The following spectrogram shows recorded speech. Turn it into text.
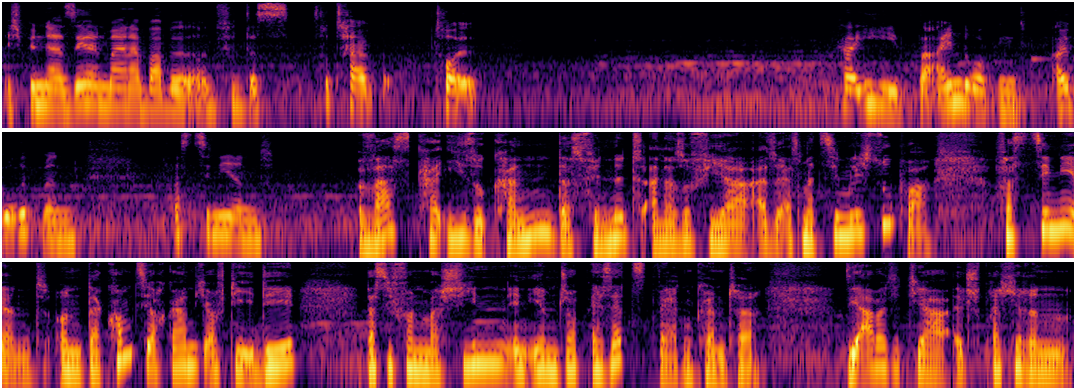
Ich bin da sehr in meiner Bubble und finde das total toll. KI, beeindruckend, Algorithmen, faszinierend. Was KI so kann, das findet Anna-Sophia also erstmal ziemlich super. Faszinierend. Und da kommt sie auch gar nicht auf die Idee, dass sie von Maschinen in ihrem Job ersetzt werden könnte. Sie arbeitet ja als Sprecherin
